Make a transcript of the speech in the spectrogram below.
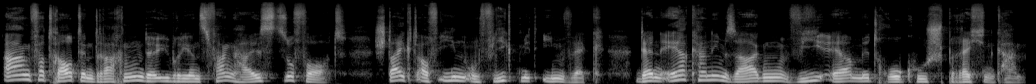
Aang vertraut dem Drachen, der übrigens Fang heißt, sofort, steigt auf ihn und fliegt mit ihm weg, denn er kann ihm sagen, wie er mit Roku sprechen kann.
